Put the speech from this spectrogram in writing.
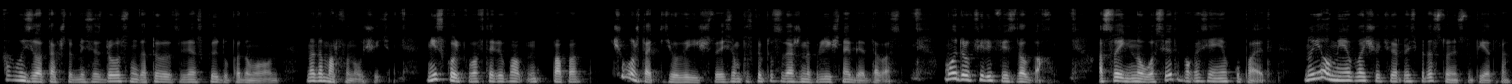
Как бы сделать так, чтобы миссис Дроусон готовила итальянскую еду, подумал он. Надо Марфу научить. Нисколько, повторил папа. Чего ждать от его величества, если он поскупился даже на приличный обед для вас? Мой друг Филипп весь в долгах. Освоение нового света пока себя не окупает. Но я умею оплачивать верность по достоинству Петра.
